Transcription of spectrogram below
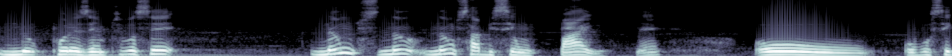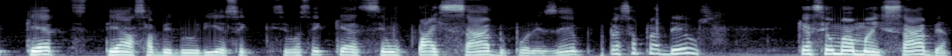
no, por exemplo, se você não, não, não sabe ser um pai, né, ou ou você quer ter a sabedoria, se, você quer ser um pai sábio, por exemplo, peça para Deus. Quer ser uma mãe sábia?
